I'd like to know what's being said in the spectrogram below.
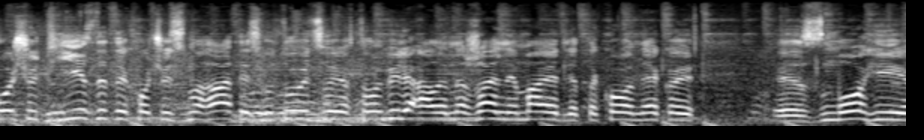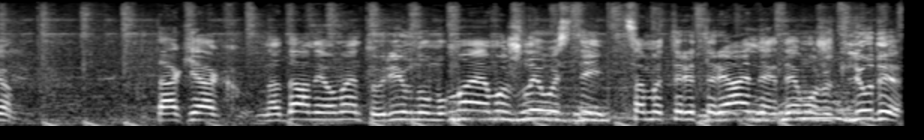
хочуть їздити, хочуть змагатись, готують свої автомобілі, але на жаль не мають для такого ніякої е, змоги так як на даний момент у Рівному немає можливостей саме територіальних, де можуть люди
